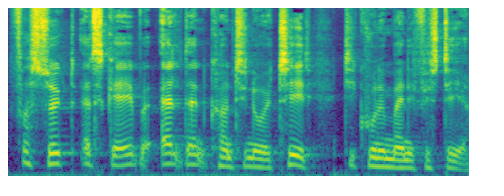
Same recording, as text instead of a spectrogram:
forsøgt at skabe al den kontinuitet, de kunne manifestere.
